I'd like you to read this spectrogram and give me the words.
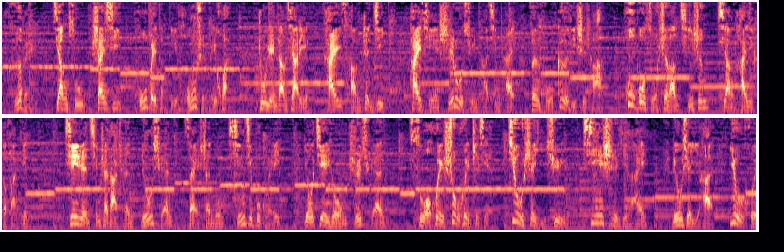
河北、江苏、山西、湖北等地洪水为患，朱元璋下令开仓赈济。派遣十路巡查钦差，吩咐各地视察。户部左侍郎秦升向韩亦可反映，新任钦差大臣刘玄在山东行迹不轨，有借用职权、索贿受贿之嫌。旧事已去，新事一来，刘玄遗憾又会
